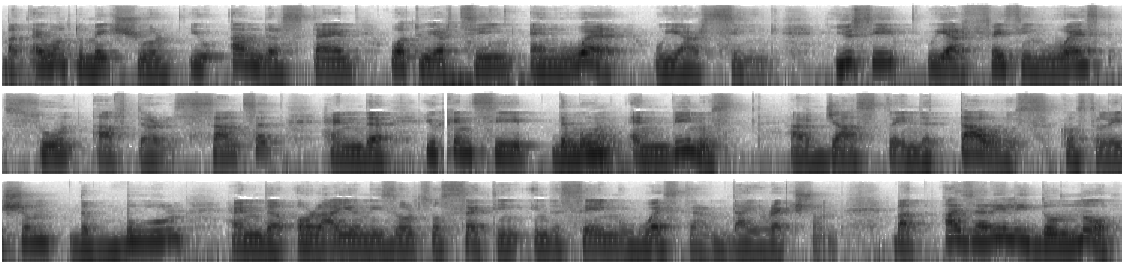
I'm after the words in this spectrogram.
but I want to make sure you understand what we are seeing and where we are seeing. You see, we are facing west soon after sunset, and uh, you can see the moon and Venus are just in the Taurus constellation, the bull, and Orion is also setting in the same western direction. But as I really don't know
